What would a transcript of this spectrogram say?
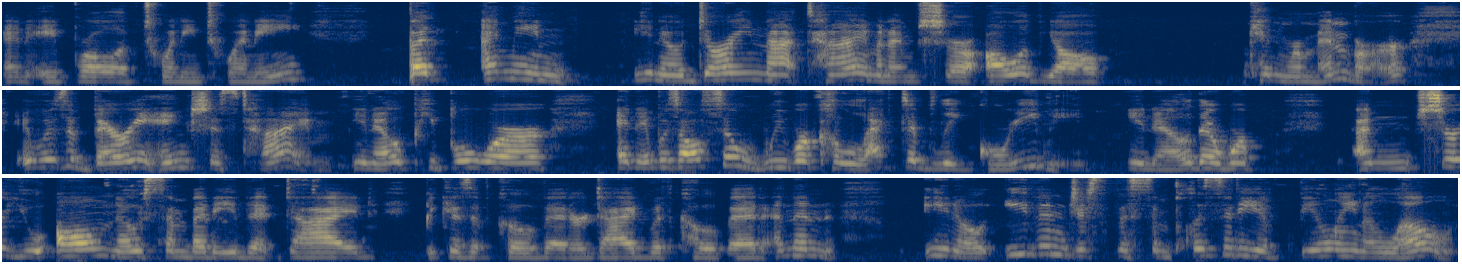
in April of 2020. But I mean, you know, during that time, and I'm sure all of y'all can remember, it was a very anxious time. You know, people were, and it was also, we were collectively grieving. You know, there were, I'm sure you all know somebody that died because of COVID or died with COVID. And then, you know, even just the simplicity of feeling alone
